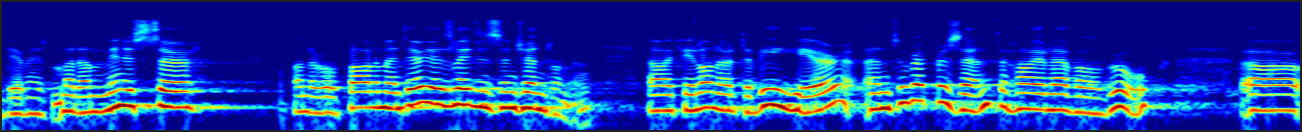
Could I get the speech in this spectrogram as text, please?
dear Madam Minister, Honourable Parliamentarians, ladies and gentlemen, I feel honoured to be here and to represent a high-level group uh,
